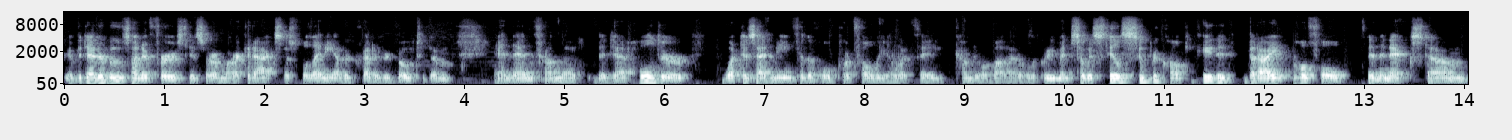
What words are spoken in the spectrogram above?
if a debtor moves on it first is there a market access? Will any other creditor go to them? And then from the, the debt holder what does that mean for the whole portfolio if they come to a bilateral agreement? So it's still super complicated but i'm hopeful in the next um,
